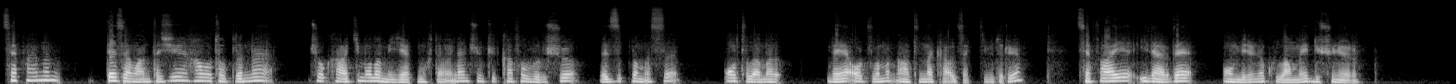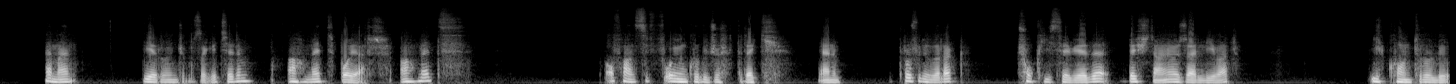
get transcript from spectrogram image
Sefa'nın dezavantajı hava toplarına çok hakim olamayacak muhtemelen. Çünkü kafa vuruşu ve zıplaması ortalama veya ortalamanın altında kalacak gibi duruyor. Sefa'yı ileride 11'ine kullanmayı düşünüyorum. Hemen diğer oyuncumuza geçelim. Ahmet Boyar. Ahmet ofansif oyun kurucu direkt. Yani profil olarak çok iyi seviyede 5 tane özelliği var. İlk kontrolü,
